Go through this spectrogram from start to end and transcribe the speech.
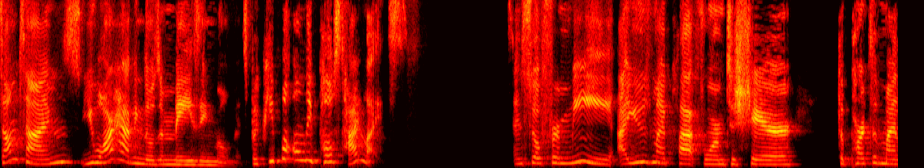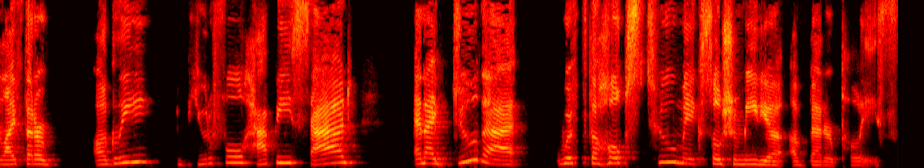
sometimes you are having those amazing moments, but people only post highlights. And so for me, I use my platform to share the parts of my life that are ugly, beautiful, happy, sad. And I do that with the hopes to make social media a better place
